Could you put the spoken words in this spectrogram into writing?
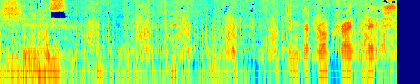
She's the dog right place.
